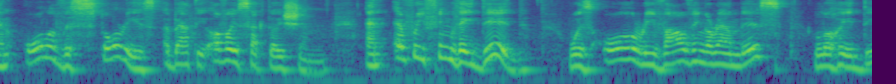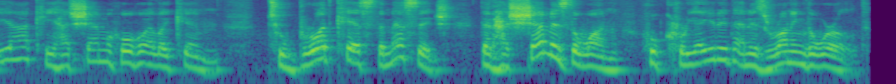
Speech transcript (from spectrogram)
And all of the stories about the Avos Sakdoshim and everything they did was all revolving around this Lohidia ki Hashem hu to broadcast the message that Hashem is the one who created and is running the world.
